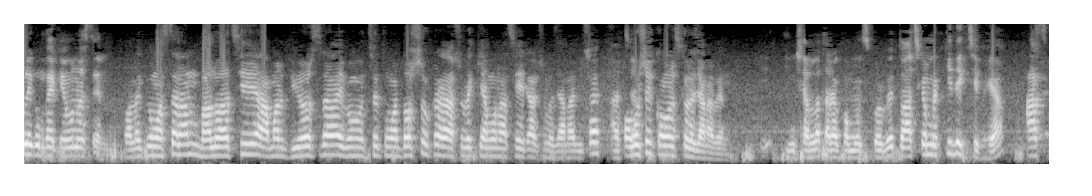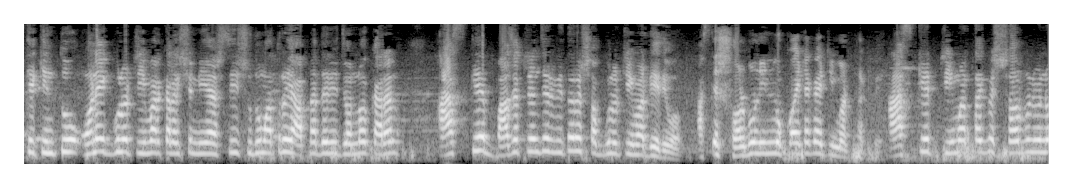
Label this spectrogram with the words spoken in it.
আলাইকুম ভাই কেমন আছেন? ওয়ালাইকুম আসসালাম ভালো আছি। আমার ভিউয়ার্সরা এবং হচ্ছে তোমার দর্শকরা আসলে কেমন আছে এটা আসলে জানার বিষয়। আচ্ছা। অবশ্যই কমেন্টস করে জানাবেন। ইনশাল্লাহ তারা কমেন্টস করবে। তো আজকে আমরা কি দেখছি ভাইয়া? আজকে কিন্তু অনেকগুলো ট্রিমার কালেকশন নিয়ে আসছি শুধুমাত্রই আপনাদেরই জন্য কারণ আজকে বাজেট রেঞ্জের ভিতরে সবগুলো ট্রিমার দিয়ে দিব। আজকে সর্বনিম্ন কয় টাকায় টিমার থাকবে? আজকে ট্রিমার থাকবে সর্বনিম্ন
